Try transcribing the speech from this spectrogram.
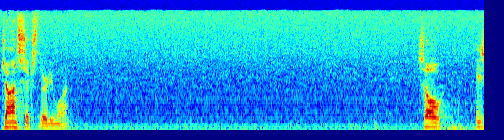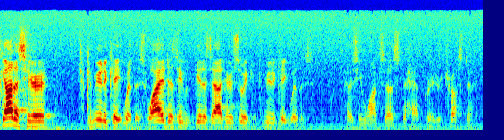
John 6 31. So he's got us here to communicate with us. Why does he get us out here so he can communicate with us? Because he wants us to have greater trust in him.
